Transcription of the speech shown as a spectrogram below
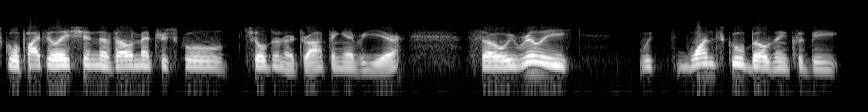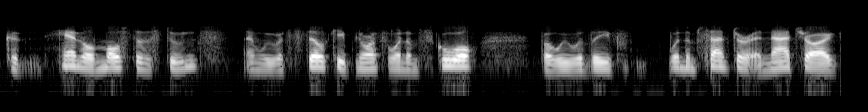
school population of elementary school children are dropping every year, so we really we one school building could be could handle most of the students, and we would still keep North Windham School, but we would leave Windham Center and Natchaug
